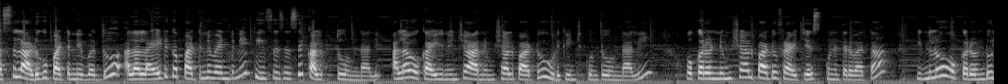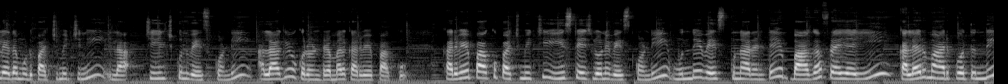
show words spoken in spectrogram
అస్సలు అడుగు పట్టనివ్వద్దు. అలా లైట్గా పట్టిన వెంటనే తీసేసేసి కలుపుతూ ఉండాలి. అలా ఒక ఐదు నుంచి ఆరు నిమిషాల పాటు ఉడికించుకుంటూ ఉండాలి. ఒక రెండు నిమిషాల పాటు ఫ్రై చేసుకున్న తర్వాత ఇందులో ఒక రెండు లేదా మూడు పచ్చిమిర్చిని ఇలా చీల్చుకుని వేసుకోండి. అలాగే ఒక రెండు రెమ్మల కరివేపాకు. కరివేపాకు పచ్చిమిర్చి ఈ స్టేజ్లోనే వేసుకోండి. ముందే వేసుకున్నారంటే బాగా ఫ్రై అయ్యి కలర్ మారిపోతుంది.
